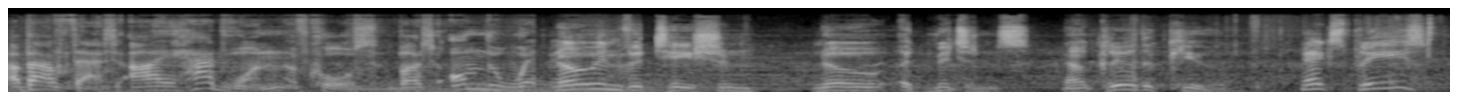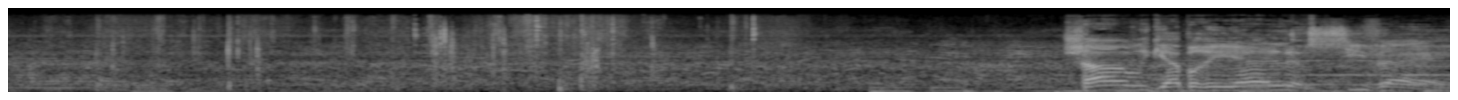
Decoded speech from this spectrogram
About that, I had one, of course, but on the way... No invitation, no admittance. Now clear the queue. Next, please. Charles Gabriel Sivert.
